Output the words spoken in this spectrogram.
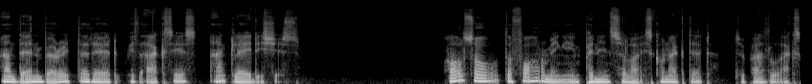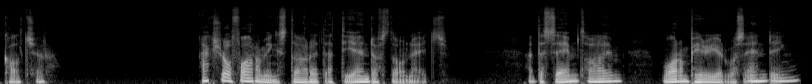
and then buried the dead with axes and clay dishes. Also, the farming in Peninsula is connected to battle axe culture. Actual farming started at the end of Stone Age. At the same time, warm period was ending,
